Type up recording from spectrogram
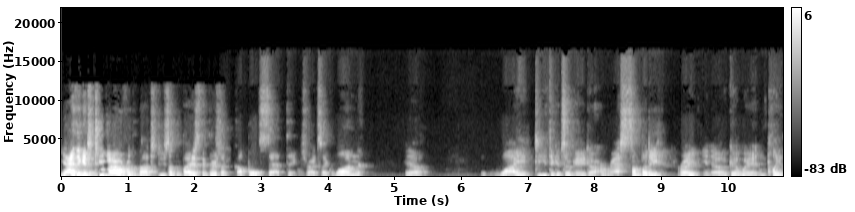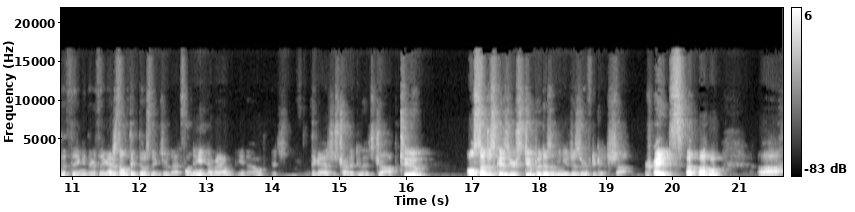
Yeah, I think it's too powerful for them not to do something, but I just think there's a couple sad things, right? It's like one, you know, why do you think it's okay to harass somebody, right? You know, go in, play the thing and their thing. I just don't think those things are that funny. I mean, I, you know, it's the guy's just trying to do his job. too. also just because you're stupid doesn't mean you deserve to get shot, right? So uh,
